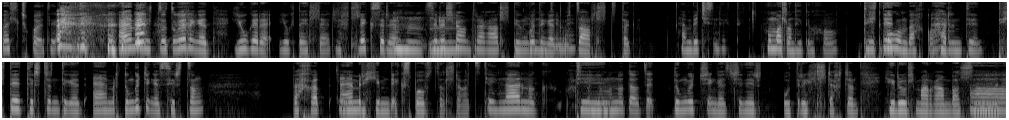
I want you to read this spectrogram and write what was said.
Болчихгүй тэгээ. Амар хэцүү зүгээр ингээд юугээр юугтай хэлээ рефлексээр сэрүүлгээ унтраагаал тэнгүүд ингээд уцаа оролтдог. Хам би ч гэсэн тэгдэг. Хүн болгонд тэгдэг бах уу? Тэгдэг хүн байхгүй. Харин тийм. Тэгтээ тэр чин тэгээд амар дөнгөж ингээд сэрцэн байхад амар их юмд exposed болж байгаа зү. Тийм нойрмог юмнуудаа үзээд дөнгөж ингээд шинээр өдөр эхэлж явах чинь хэрүүл маргаан болсон.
